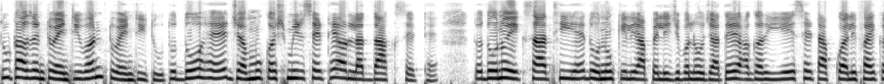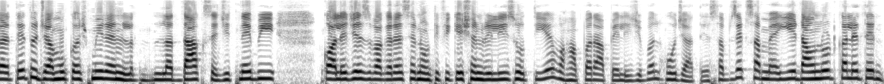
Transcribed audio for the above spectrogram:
two thousand twenty one twenty two तो दो है, जम्मू कश्मीर सेट है और लद्दाख सेट है। तो दोनों एक साथ ही है, दोनों के लिए आप एलिजिबल हो जाते हैं। अगर ये सेट आप क्वालिफाई करते हैं तो जम्मू कश्मीर एंड लद्दाख से जितने भी कॉलेजेस वगैरह से नोटिफिकेशन रिलीज़ होती है, वहाँ पर आप एलिजिबल हो जाते हैं। सब्जेक्ट सब ये डाउनलोड कर लेते हैं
